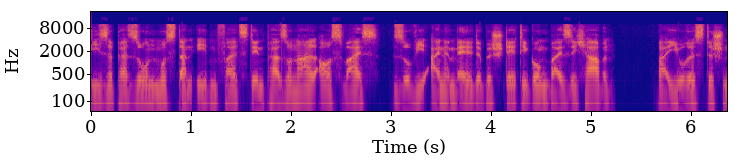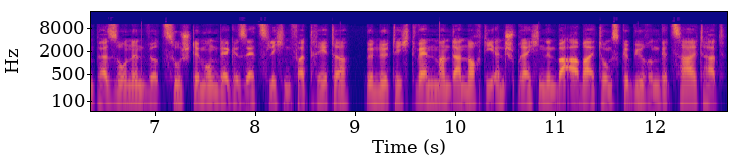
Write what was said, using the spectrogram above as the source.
Diese Person muss dann ebenfalls den Personalausweis sowie eine Meldebestätigung bei sich haben. Bei juristischen Personen wird Zustimmung der gesetzlichen Vertreter benötigt, wenn man dann noch die entsprechenden Bearbeitungsgebühren gezahlt hat,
